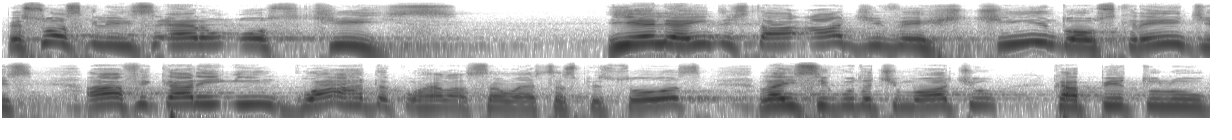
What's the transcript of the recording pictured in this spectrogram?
pessoas que lhes eram hostis. E ele ainda está advertindo aos crentes a ficarem em guarda com relação a essas pessoas, lá em 2 Timóteo, capítulo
